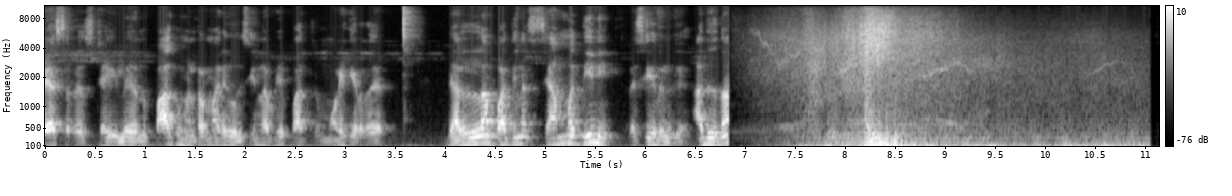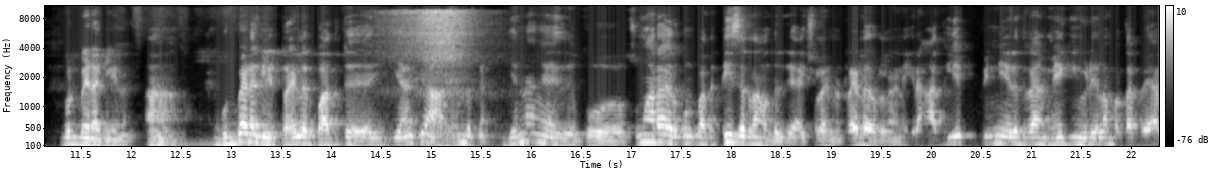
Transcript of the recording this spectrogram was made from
பேசுகிற ஸ்டைலு அந்த பார்க்க மில்ற மாதிரி ஒரு சீனில் அப்படியே பார்த்து முறைக்கிறது இதெல்லாம் பார்த்தீங்கன்னா செம்ம தீனி ரசிகர்களுக்கு. அதுதான் குட் பை டாக்லினா ஆ குட் பை அக்லி ட்ரைலர் பார்த்துட்டு எனக்கு அசந்துட்டேன் என்னங்க இது இப்போது சுமாராக இருக்கும்னு பார்த்தேன். டீசர் தான் வந்திருக்கு. ஆக்சுவலாக இன்னும் ட்ரைலர் நினைக்கிறேன். அதுலேயே பின்னி எடுத்துட்டா மேக்கிங் வீடியோலாம் பார்த்தா வேற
